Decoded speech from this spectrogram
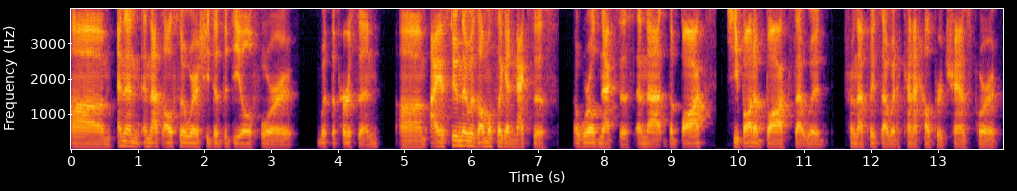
Um and then and that's also where she did the deal for with the person. Um i assume there was almost like a nexus a world nexus and that the box she bought a box that would from that place that would kind of help her transport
